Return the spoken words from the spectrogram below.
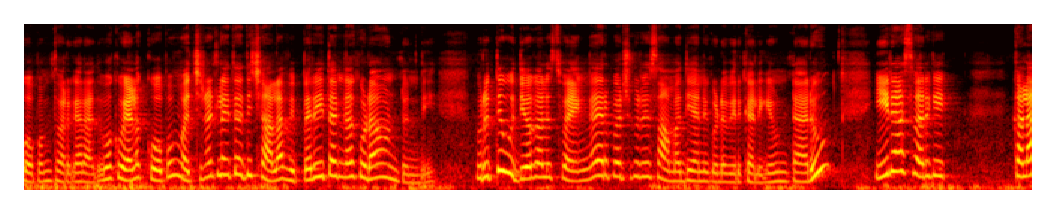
కోపం త్వరగా రాదు ఒకవేళ కోపం వచ్చినట్లయితే అది చాలా విపరీతంగా కూడా ఉంటుంది. వృత్తి ఉద్యోగాలు స్వయంగా ఏర్పరచుకునే సామర్థ్యాన్ని కూడా వీరు కలిగి ఉంటారు. ఈ రాశి వారికి కళా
